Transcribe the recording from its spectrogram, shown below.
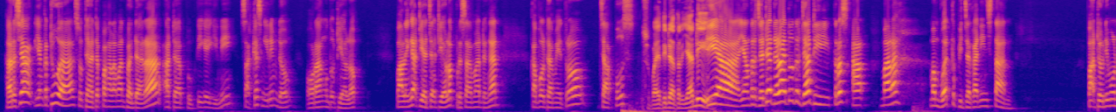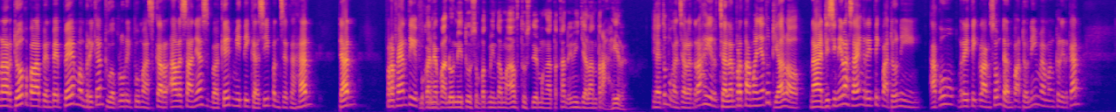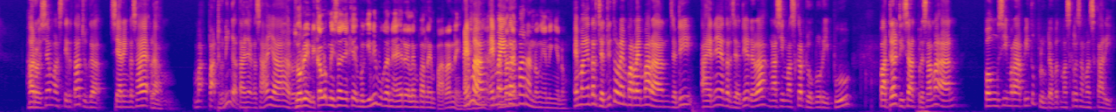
Harusnya yang kedua, sudah ada pengalaman bandara, ada bukti kayak gini, Satgas ngirim dong orang untuk dialog. Paling nggak diajak dialog bersama dengan Kapolda Metro, Jakpus. Supaya tidak terjadi. Iya, yang terjadi adalah itu terjadi. Terus ah, malah membuat kebijakan instan. Pak Doni Monardo, Kepala BNPB, memberikan 20.000 masker. Alasannya sebagai mitigasi pencegahan dan preventif. Bukannya Pak Doni itu sempat minta maaf terus dia mengatakan ini jalan terakhir. Ya itu bukan jalan terakhir, jalan pertamanya itu dialog. Nah di sinilah saya ngeritik Pak Doni. Aku ngeritik langsung dan Pak Doni memang clear kan. Harusnya Mas Tirta juga sharing ke saya. Lah Pak Doni nggak tanya ke saya. Harus. Sorry nih, kalau misalnya kayak begini bukannya akhirnya lempar-lemparan nih? Emang, emang yang ter- lempar-lemparan dong ininya dong. Emang yang terjadi itu lempar-lemparan. Jadi akhirnya yang terjadi adalah ngasih masker 20.000 ribu. Padahal di saat bersamaan pengungsi Merapi itu belum dapat masker sama sekali.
